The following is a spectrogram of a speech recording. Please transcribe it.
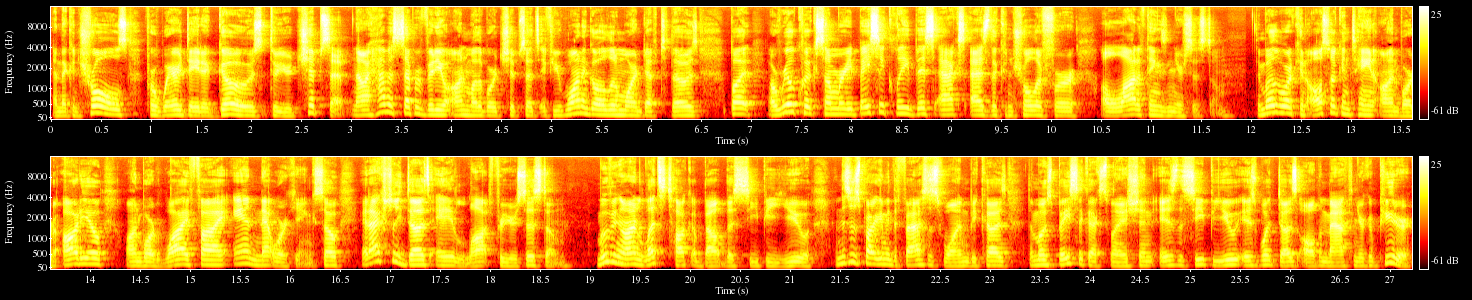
and the controls for where data goes through your chipset. Now I have a separate video on motherboard chipsets if you want to go a little more in depth to those, but a real quick summary, basically this acts as the controller for a lot of things in your system. The motherboard can also contain onboard audio, onboard Wi-Fi, and networking, so it actually does a lot for your system. Moving on, let's talk about the CPU. And this is probably gonna be the fastest one because the most basic explanation is the CPU is what does all the math in your computer.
